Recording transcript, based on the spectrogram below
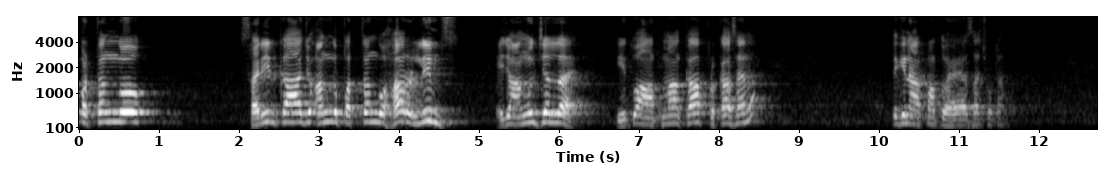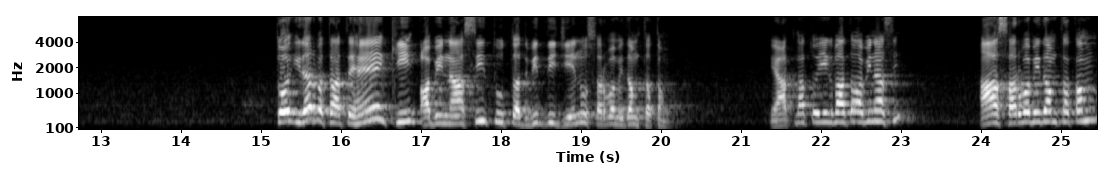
प्रत्यंगो, शरीर का जो अंग प्रत्यंग, हर लिम्स ये जो आंगुल चल रहा है, ये तो आत्मा का प्रकाश है ना? लेकिन आत्मा तो है ऐसा छोटा। तो इधर बताते हैं कि अविनाशी तू तद्विद्धि जेनो सर्वमिदम ततम। ये आत्मा तो एक बात है, अविनाशी। आ सर्वमिदम ततम।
